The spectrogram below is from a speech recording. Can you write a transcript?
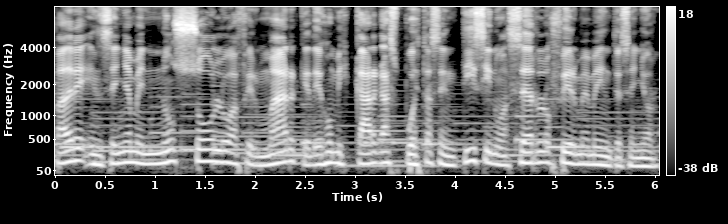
Padre, enséñame no solo a afirmar que dejo mis cargas puestas en ti, sino a hacerlo firmemente, Señor.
